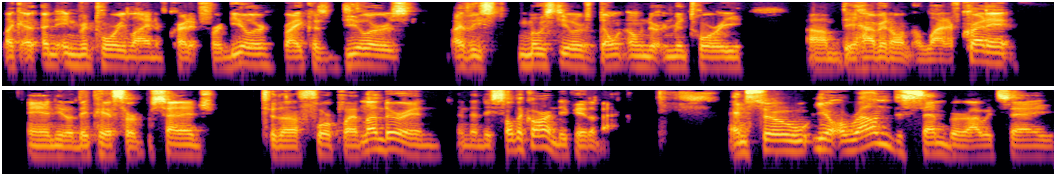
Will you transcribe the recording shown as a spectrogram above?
like a, an inventory line of credit for a dealer, right? Because dealers, at least most dealers, don't own their inventory; um, they have it on a line of credit, and you know they pay a certain percentage to the floor plan lender, and and then they sell the car and they pay them back. And so, you know, around December, I would say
